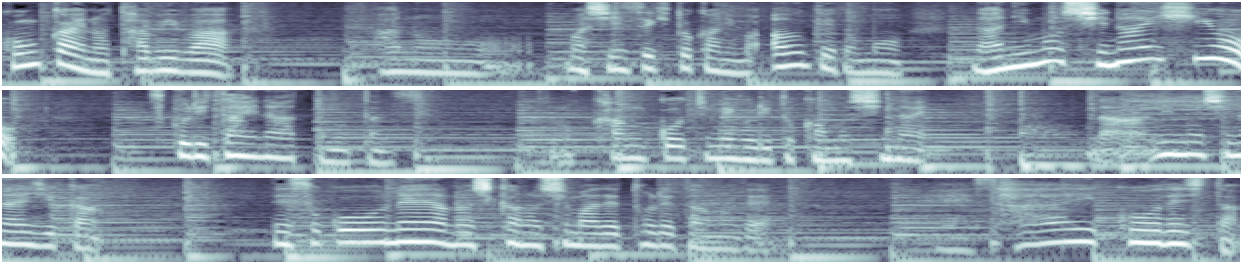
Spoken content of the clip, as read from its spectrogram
今回の旅はあの、まあ、親戚とかにも会うけども何もしない日を作りたいなと思ったんですよ。観光地巡りとかもしない。何もしない時間。でそこをねあの鹿の島で撮れたので、えー、最高でした。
